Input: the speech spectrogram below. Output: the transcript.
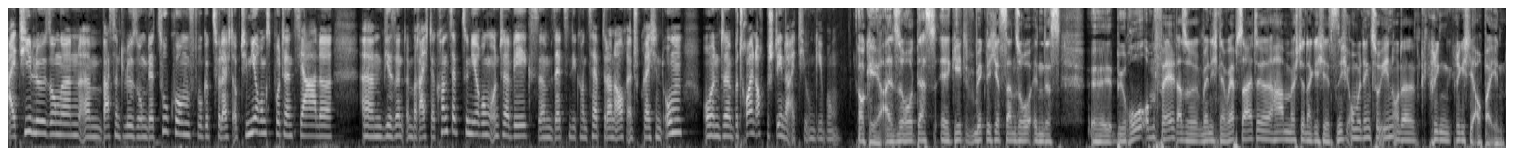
IT-Lösungen. Ähm, was sind Lösungen der Zukunft? Wo gibt's vielleicht Optimierungen? Optimierungspotenziale. Ähm, wir sind im Bereich der Konzeptionierung unterwegs, ähm, setzen die Konzepte dann auch entsprechend um und äh, betreuen auch bestehende IT-Umgebungen. Okay, also das äh, geht wirklich jetzt dann so in das äh, Büroumfeld. Also wenn ich eine Webseite haben möchte, dann gehe ich jetzt nicht unbedingt zu Ihnen oder kriege ich die auch bei Ihnen?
